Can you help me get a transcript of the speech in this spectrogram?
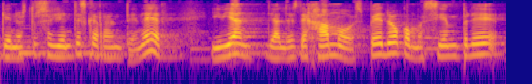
que nuestros oyentes querrán tener. Y bien, ya les dejamos, pero como siempre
